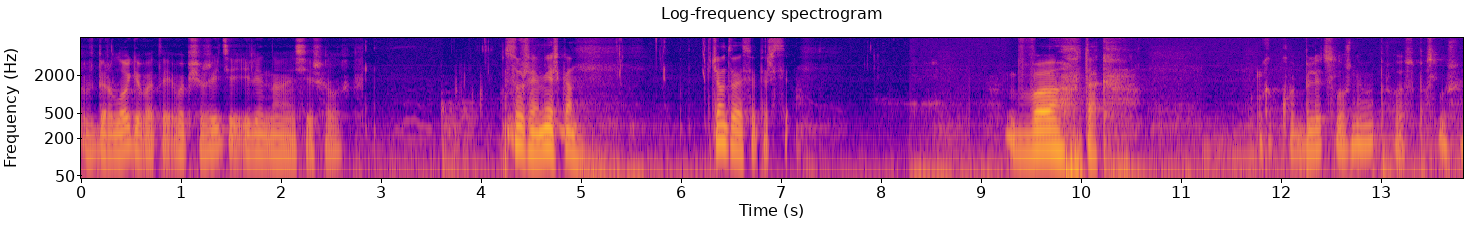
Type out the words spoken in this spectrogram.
В берлоге, в этой, в общежитии или на Сейшелах. Слушай, Мишка, в чем твоя суперсила? В... Так, какой, блядь, сложный вопрос, послушай.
